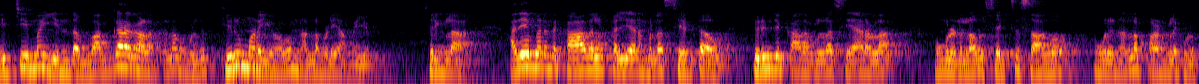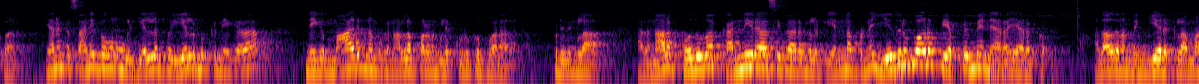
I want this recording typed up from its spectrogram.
நிச்சயமாக இந்த வக்கர காலத்தில் உங்களுக்கு திருமண யோகம் நல்லபடியாக அமையும். சரிங்களா? அதே மாதிரி இந்த காதல் கல்யாணம் எல்லாம் செட் ஆகும். பிரிஞ்ச காதல்கள்லாம் சேரலாம். உங்களோட லவ் சக்ஸஸ் ஆகும். உங்களுக்கு நல்ல பலன்களை கொடுப்பார். ஏன்னா இப்போ சனி பகவான் உங்களுக்கு இயல்பு இயல்புக்கு நிகராக இன்றைக்கி மாறி நமக்கு நல்ல பலன்களை கொடுக்க போகிறாரு புரியுதுங்களா? அதனால் பொதுவாக கன்னி ராசிக்காரங்களுக்கு என்ன பண்ண எதிர்பார்ப்பு எப்பயுமே நிறையா இருக்கும். அதாவது நம்ம இங்கேயே இருக்கலாமா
